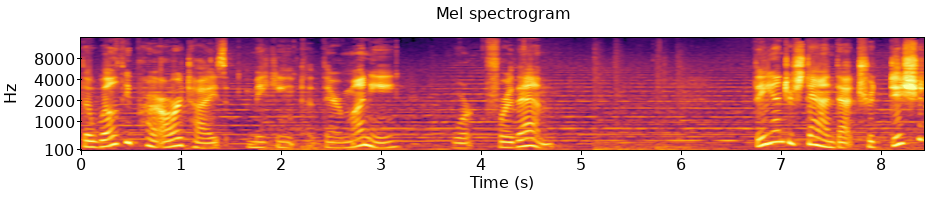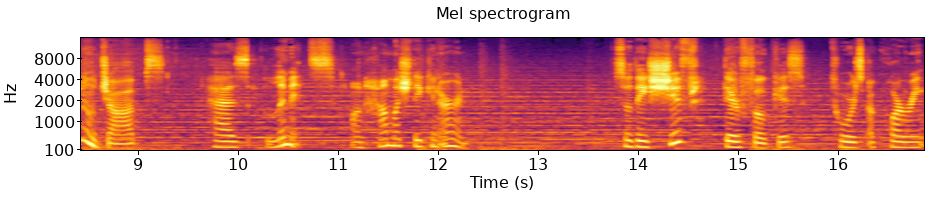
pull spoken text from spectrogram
the wealthy prioritize making their money work for them. They understand that traditional jobs has limits on how much they can earn. So they shift their focus towards acquiring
